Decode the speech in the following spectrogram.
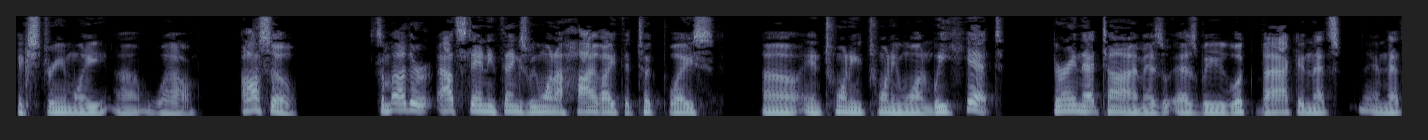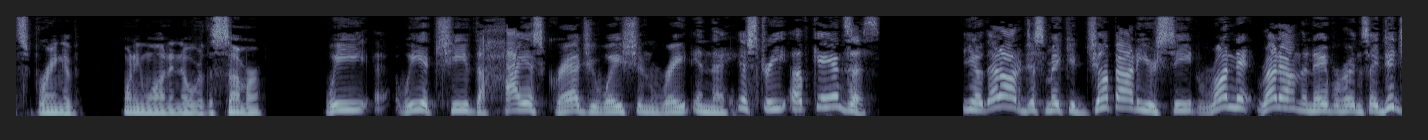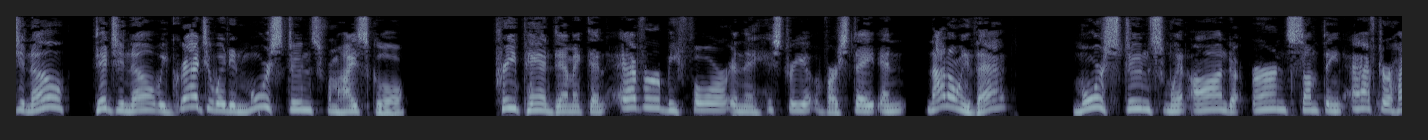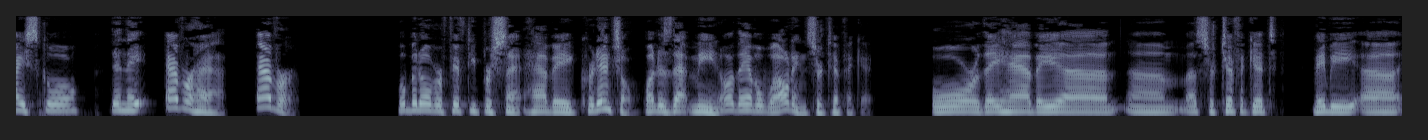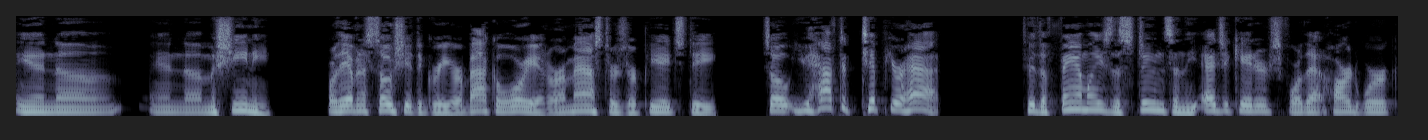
extremely, uh, well. Also, some other outstanding things we want to highlight that took place, uh, in 2021. We hit during that time as, as we look back in that, in that spring of 21 and over the summer, we we achieved the highest graduation rate in the history of Kansas. You know, that ought to just make you jump out of your seat, run it right out in the neighborhood and say, "Did you know? Did you know we graduated more students from high school pre-pandemic than ever before in the history of our state?" And not only that, more students went on to earn something after high school than they ever have, ever a little bit over 50% have a credential. What does that mean? Oh, they have a welding certificate or they have a, uh, um, a certificate maybe, uh, in, uh, in, uh, machining or they have an associate degree or a baccalaureate or a master's or PhD. So you have to tip your hat to the families, the students and the educators for that hard work.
